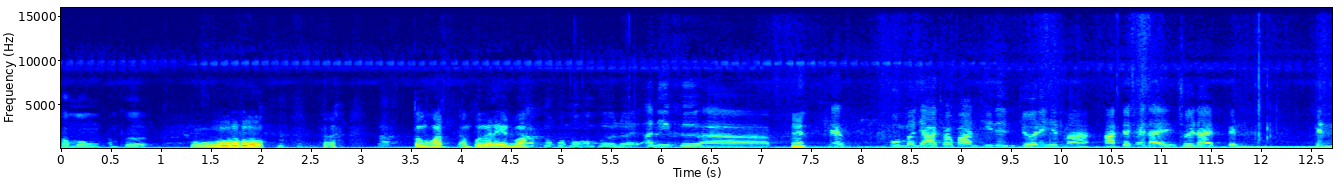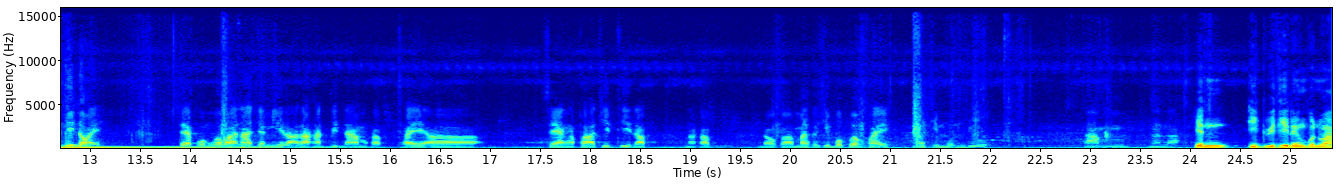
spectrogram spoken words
ประมงอำเภอโอ้ครับต้องฮอดอำเภอเลยเห็นคบ่รับตรงประมงอำเภอเลย อันนี้คืออ่าเอ๊ะ แค่ภูมิปัญญาชาวบ้านที่ได้เจอได้เห็นมา อาจจะใช้ได้ช่วยได้เป็นเป็นนิดหน่อย แต่ผมก็ว่าน่าจะมีรหัสวิทย์น้ำครับ ใช้อ่าแสงพระอาทิตย์ที่รับนะครับเราก็มันก็สิบ่เปลืองไฟมันสิหมุนอยู่ ตามนั่นล่ะเห็นอีกวิธีหนึ่งเพิ่นว่า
